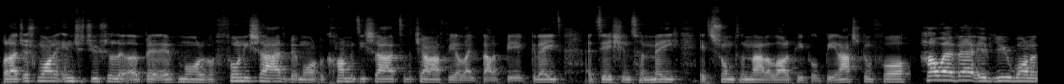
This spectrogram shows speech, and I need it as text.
But I just want to introduce a little bit of more of a funny side, a bit more of a comedy side to the channel. I feel like that'd be a great addition to make. It's something that a lot of people have been asking for. However, if you want to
